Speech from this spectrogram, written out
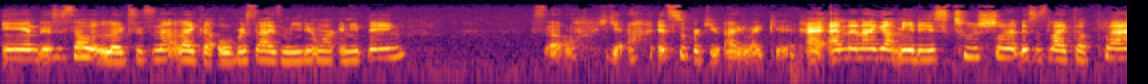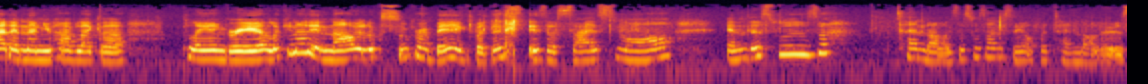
and this is how it looks. It's not like an oversized medium or anything. So yeah it's super cute. I like it. And then I got me these two short this is like a plaid and then you have like a plain gray. Looking at it now it looks super big but this is a size small. And this was ten dollars. This was on sale for ten dollars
